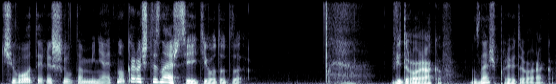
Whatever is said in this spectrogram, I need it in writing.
чего ты решил там менять. Ну, короче, ты знаешь все эти вот это... Ведро раков. Знаешь про ведро раков?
